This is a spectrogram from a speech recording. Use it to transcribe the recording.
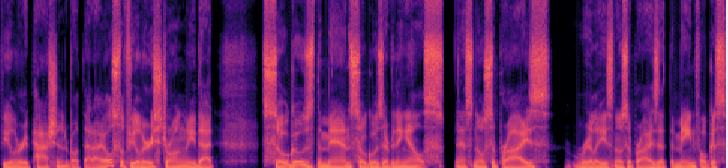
feel very passionate about that. I also feel very strongly that so goes the man, so goes everything else. And it's no surprise really, it's no surprise that the main focus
